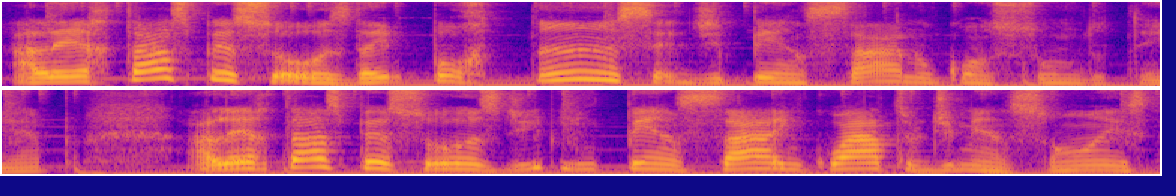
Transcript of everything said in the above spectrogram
alertar as pessoas da importância de pensar no consumo do tempo, alertar as pessoas de pensar em quatro dimensões,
